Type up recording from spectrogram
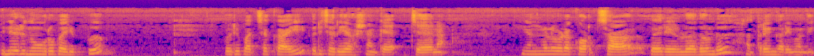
പിന്നെ ഒരു നൂറ് പരിപ്പ് ഒരു പച്ചക്കായി ഒരു ചെറിയ കഷ്ണം ചേന. ഞങ്ങളിവിടെ കുറച്ച് പേരേ ഉള്ളൂ. അതുകൊണ്ട് അത്രയും കറി മതി.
